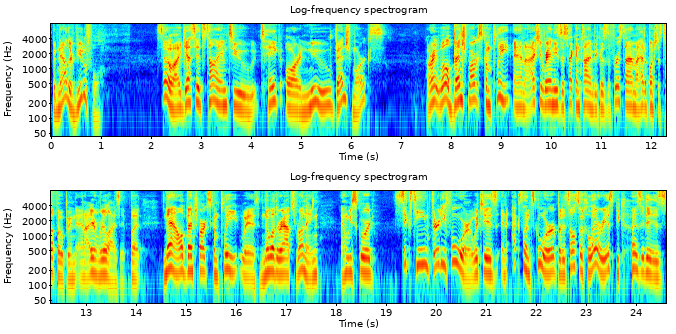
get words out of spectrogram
but now they're beautiful. So I guess it's time to take our new benchmarks. All right, well, benchmarks complete, and I actually ran these a second time because the first time I had a bunch of stuff open and I didn't realize it. But now, benchmarks complete with no other apps running, and we scored 1634, which is an excellent score, but it's also hilarious because it is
